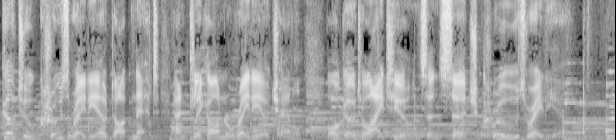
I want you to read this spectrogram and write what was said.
go to cruiseradio.net and click on Radio Channel, or go to iTunes and search Cruise Radio.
